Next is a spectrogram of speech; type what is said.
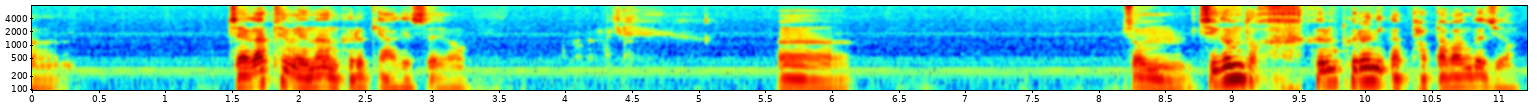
제 같으면은 그렇게 하겠어요. 어, 좀 지금도 하, 그러니까 답답한 거죠.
